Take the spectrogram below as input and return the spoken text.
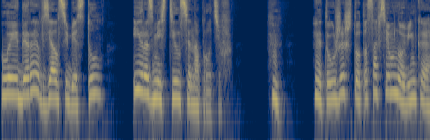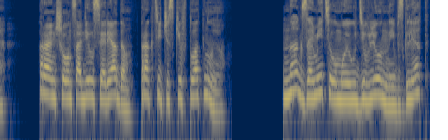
Лейдере взял себе стул и разместился напротив. Хм, это уже что-то совсем новенькое. Раньше он садился рядом, практически вплотную. Наг заметил мой удивленный взгляд,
